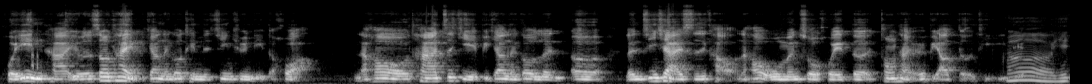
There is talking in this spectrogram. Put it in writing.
回应他，有的时候他也比较能够听得进去你的话。然后他自己也比较能够冷呃冷静下来思考，然后我们所回的通常也会比较得体一点。嗯，也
